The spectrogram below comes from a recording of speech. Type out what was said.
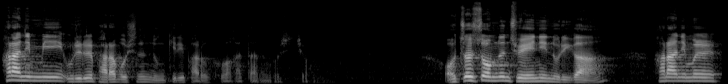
하나님이 우리를 바라보시는 눈길이 바로 그와 같다는 것이죠. 어쩔 수 없는 죄인인 우리가 하나님을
